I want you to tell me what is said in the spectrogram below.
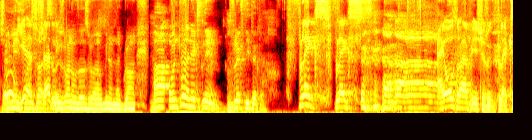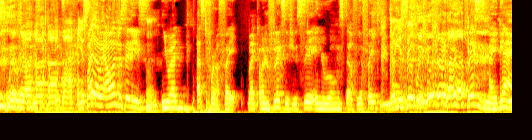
Charlie May is yes, one, Charlie. is one of those who have been on the ground. Uh, on to the next name, Flex D'Paper. Flex flex. I also have issues with flex. you see, By the way, I want to say this. You had asked for a fight, but on Flex, if you say any wrong stuff, you're fighting. no, you see, Flex is my guy.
